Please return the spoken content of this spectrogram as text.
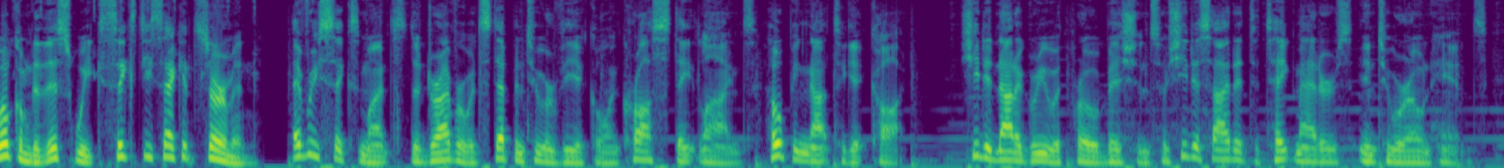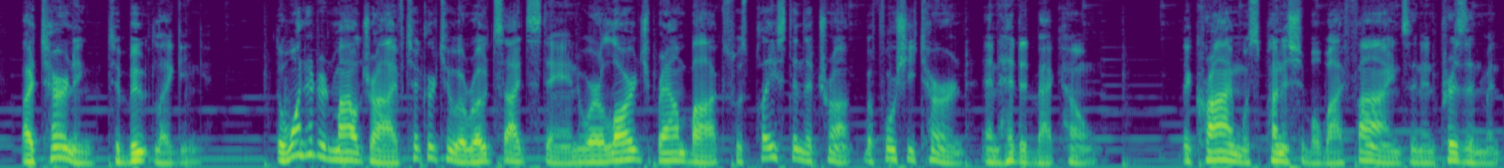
Welcome to this week's 60 second sermon. Every six months, the driver would step into her vehicle and cross state lines, hoping not to get caught. She did not agree with prohibition, so she decided to take matters into her own hands by turning to bootlegging. The 100 mile drive took her to a roadside stand where a large brown box was placed in the trunk before she turned and headed back home. The crime was punishable by fines and imprisonment,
